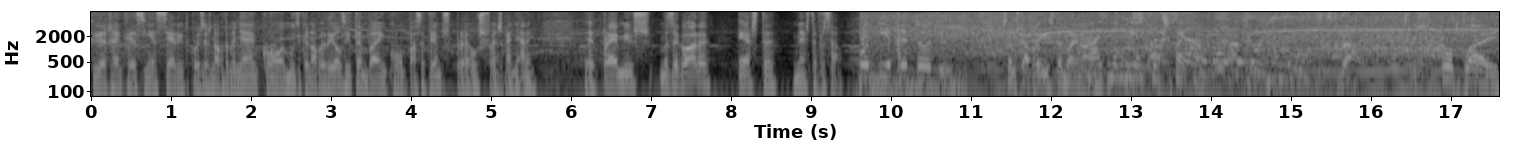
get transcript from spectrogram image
que arranca assim a sério depois das 9 da manhã, com a música nova deles e também com passatempos para os fãs ganharem eh, prémios. Mas agora, esta, nesta versão. Bom dia para todos. Estamos cá para isso também, não é? Mais uma cliente satisfeita. Coldplay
